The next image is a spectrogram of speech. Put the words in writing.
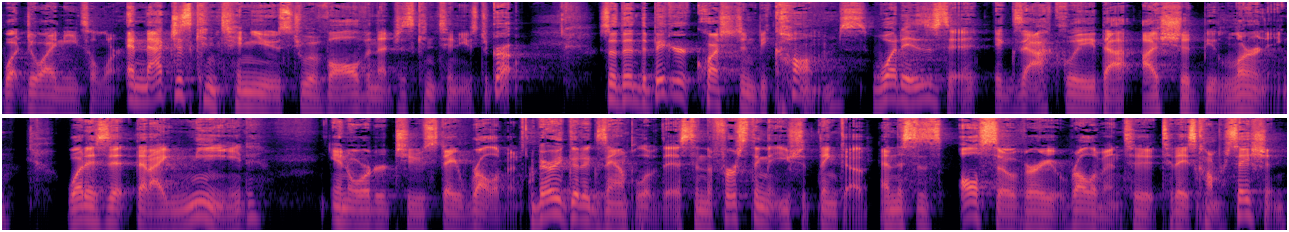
what do I need to learn? And that just continues to evolve and that just continues to grow. So then the bigger question becomes, what is it exactly that I should be learning? What is it that I need in order to stay relevant? A very good example of this. And the first thing that you should think of, and this is also very relevant to today's conversation,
